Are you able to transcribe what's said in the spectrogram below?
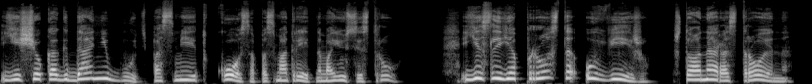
еще когда-нибудь посмеет косо посмотреть на мою сестру, если я просто увижу, что она расстроена,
